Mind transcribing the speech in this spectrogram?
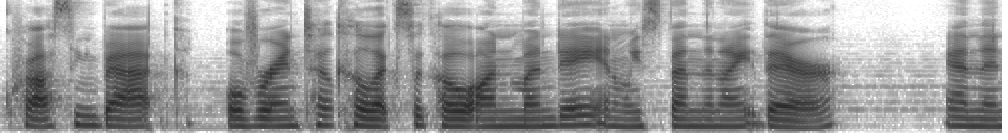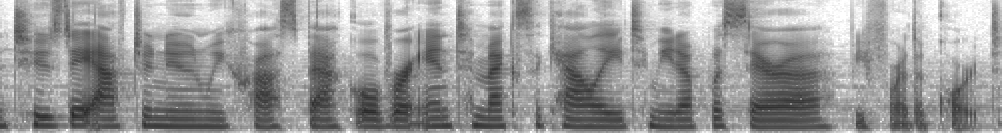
crossing back over into Calexico on Monday and we spend the night there. And then Tuesday afternoon, we cross back over into Mexicali to meet up with Sarah before the court.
